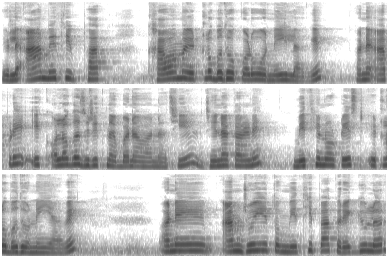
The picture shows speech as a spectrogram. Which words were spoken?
એટલે આ મેથી પાક ખાવામાં એટલો બધો કડવો નહીં લાગે અને આપણે એક અલગ જ રીતના બનાવવાના છીએ, જેના કારણે મેથીનો ટેસ્ટ એટલો બધો નહીં આવે. અને આમ જોઈએ તો મેથી પાક રેગ્યુલર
